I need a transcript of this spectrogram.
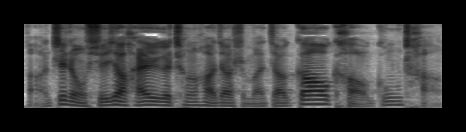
啊！这种学校还有一个称号叫什么？叫高考工厂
